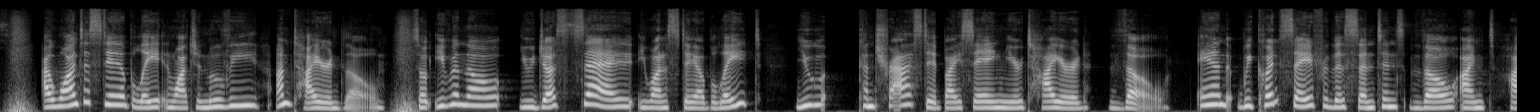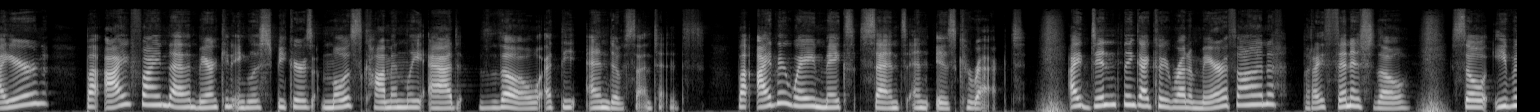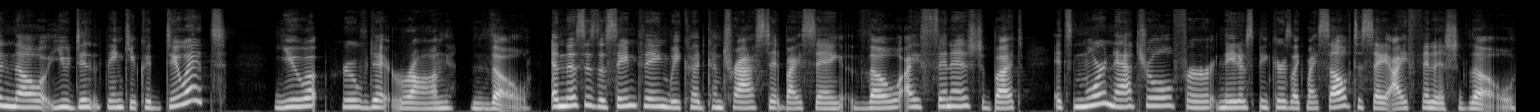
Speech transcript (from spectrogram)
I want to stay up late and watch a movie. I'm tired though. So even though you just said you want to stay up late, you contrast it by saying you're tired though. And we could say for this sentence, though I'm tired, but I find that American English speakers most commonly add though at the end of sentence. But either way makes sense and is correct. I didn't think I could run a marathon, but I finished though. So even though you didn't think you could do it, you proved it wrong though. And this is the same thing we could contrast it by saying, though I finished, but it's more natural for native speakers like myself to say, I finished though.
